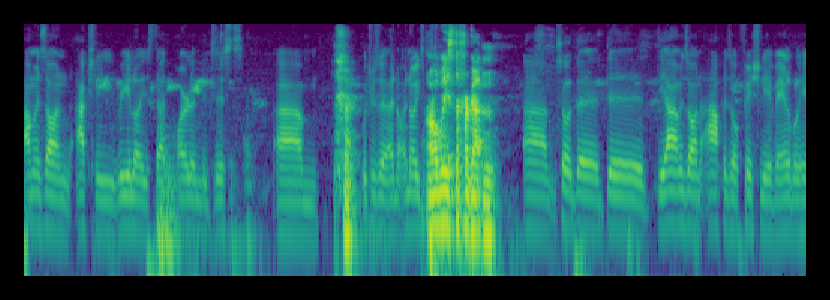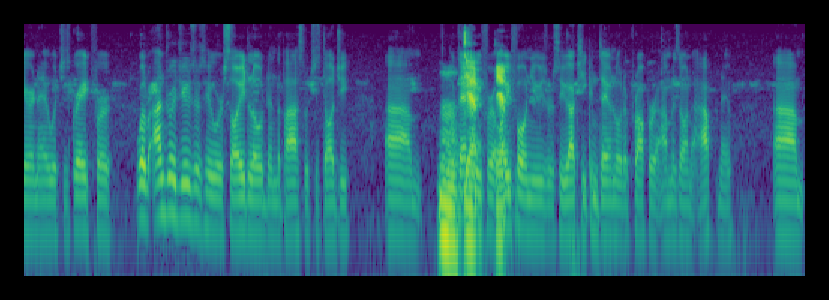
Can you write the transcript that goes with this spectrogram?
Amazon actually realized that Ireland exists. Um, which was a, a nice. Always the forgotten. Um, so the, the the Amazon app is officially available here now, which is great for well Android users who were sideloaded in the past, which is dodgy. Um, Mm. definitely Yeah, for yeah. iPhone users who actually can download a proper Amazon app now. Um,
